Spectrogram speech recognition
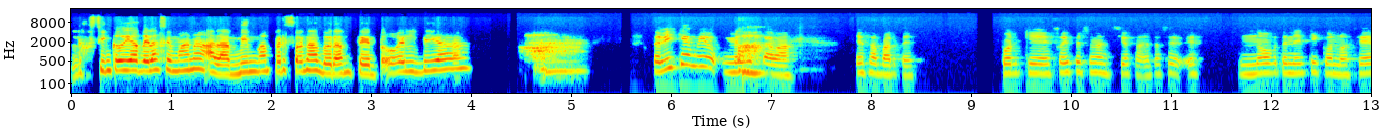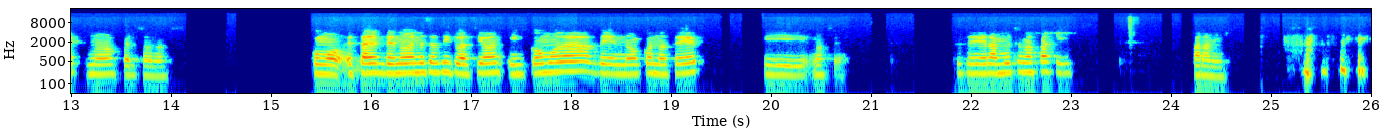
los cinco días de la semana a las mismas personas durante todo el día? ¿Sabéis que a mí me Ah. gustaba esa parte? Porque soy persona ansiosa, entonces es no tener que conocer nuevas personas. Como estar de nuevo en esa situación incómoda de no conocer y no sé. Entonces era mucho más fácil para mí.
